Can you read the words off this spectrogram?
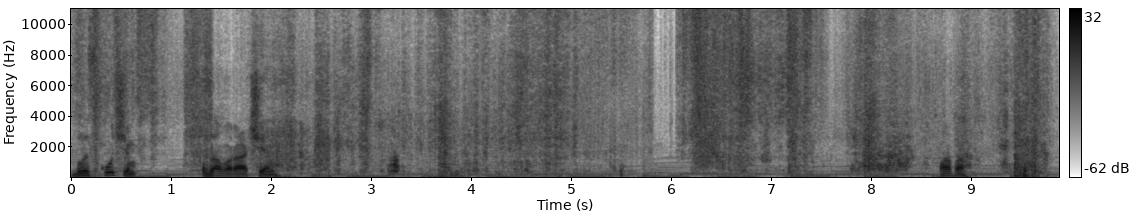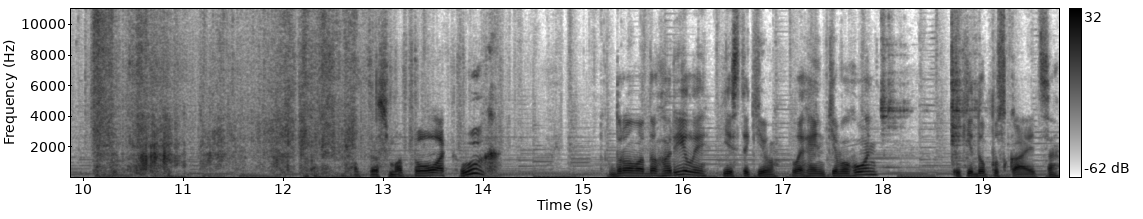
Блискучим заворачуємо. Опа. Оце шматок. Ух! Дрова догоріли, є такий легенький вогонь, який допускається.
